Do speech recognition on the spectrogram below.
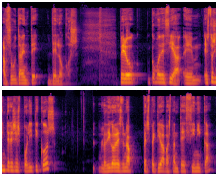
absolutamente de locos. Pero, como decía, em, estos intereses políticos, lo digo desde una perspectiva bastante cínica,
